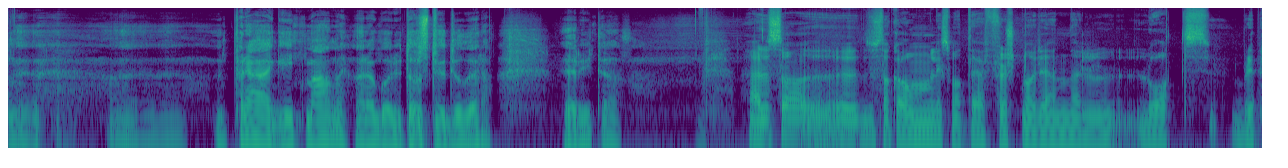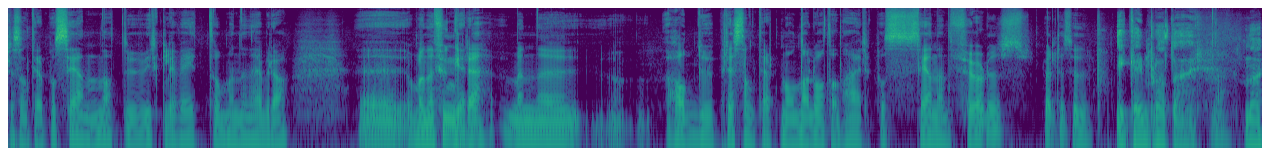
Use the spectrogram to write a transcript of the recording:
eh, preger ikke meg nei, når jeg går ut av studiodøra. Gjør ikke det, altså. Nei, du sa, du snakka om liksom at det er først når en låt blir presentert på scenen, at du virkelig vet om den er bra. Eh, men det fungerer. Men eh, hadde du presentert noen av låtene her på scenen før du spilte i studio? Ikke den plata her, nei. nei.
